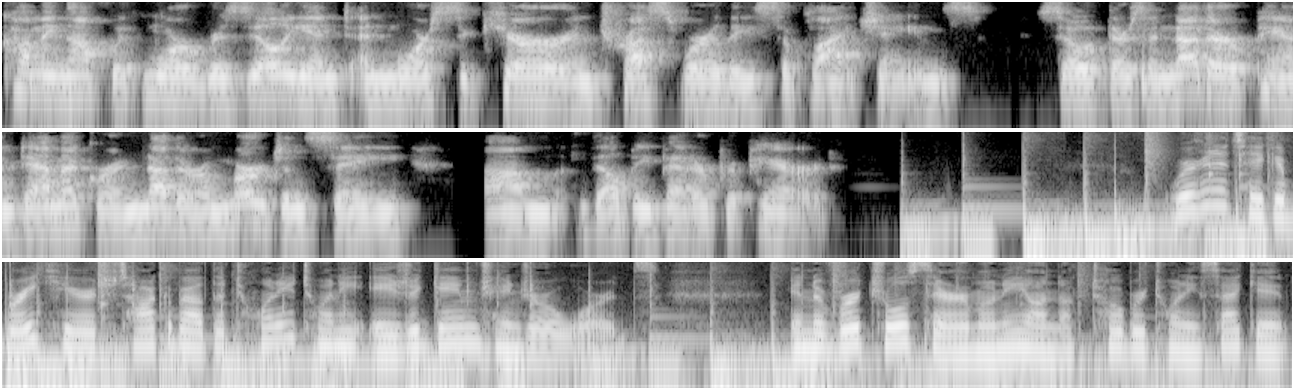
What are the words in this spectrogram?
coming up with more resilient and more secure and trustworthy supply chains. So if there's another pandemic or another emergency, um, they'll be better prepared. We're going to take a break here to talk about the 2020 Asia Game Changer Awards. In a virtual ceremony on October 22nd,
